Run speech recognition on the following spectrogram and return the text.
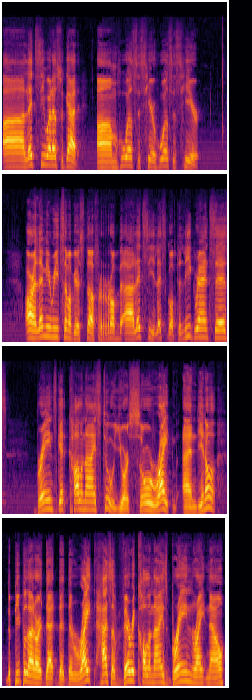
Uh, let's see what else we got. Um, who else is here? Who else is here? All right, let me read some of your stuff. Rob, uh, let's see. Let's go up to Lee Grant says, brains get colonized too. You're so right. And you know, the people that are that, that the right has a very colonized brain right now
